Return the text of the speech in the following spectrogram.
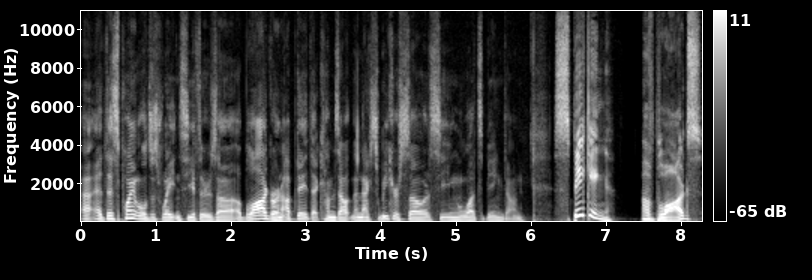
at this point, we'll just wait and see if there's a, a blog or an update that comes out in the next week or so, seeing what's being done. speaking of blogs,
